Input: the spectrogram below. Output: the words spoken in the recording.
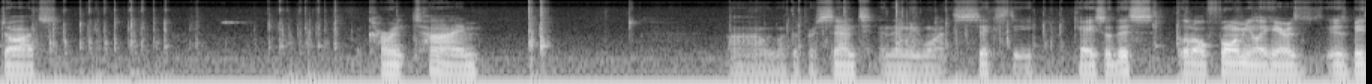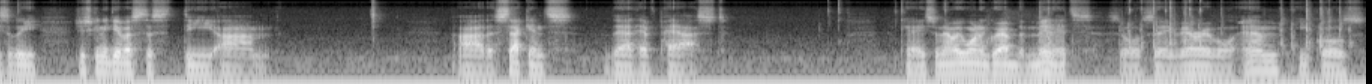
dot current time uh, we want the percent and then we want 60 okay so this little formula here is is basically just going to give us this the um, uh, the seconds that have passed okay so now we want to grab the minutes. So we'll say variable m equals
